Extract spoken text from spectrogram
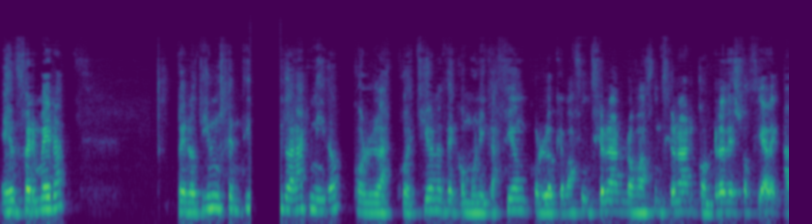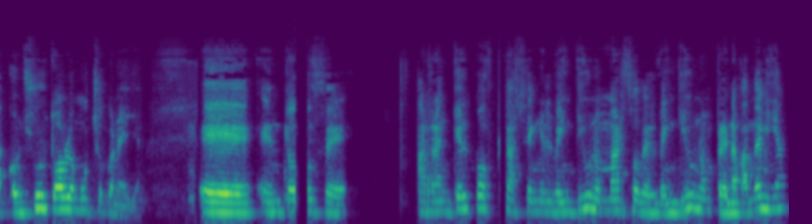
es enfermera, pero tiene un sentido arácnido con las cuestiones de comunicación, con lo que va a funcionar, no va a funcionar, con redes sociales. A consulto hablo mucho con ella. Eh, entonces, arranqué el podcast en el 21, en marzo del 21, en plena pandemia.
